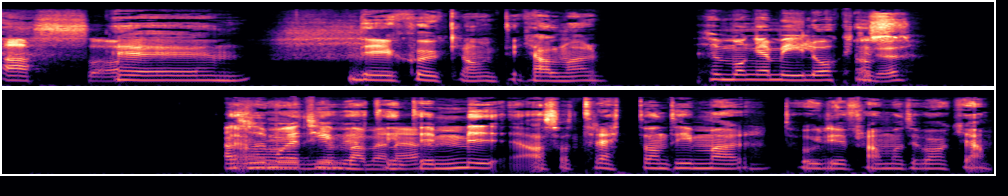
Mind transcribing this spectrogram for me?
Alltså, Eh, det är sjukt långt till Kalmar. hur många mil åkte och du? Alltså hur många timmar jag menar inte, jag? mi- Alltså 13 timmar tog det ju fram och tillbaka.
